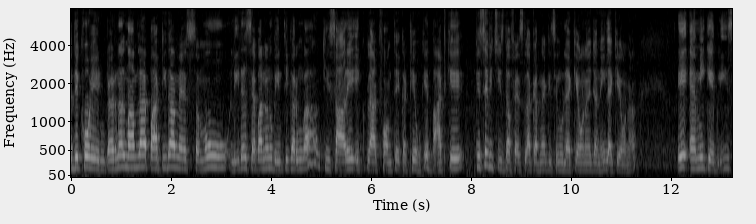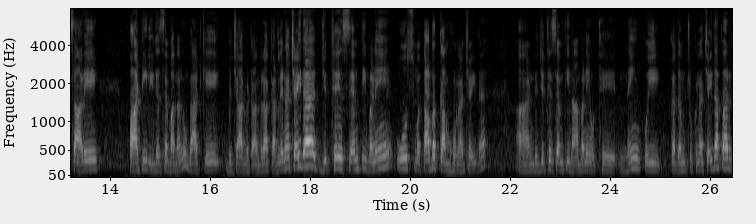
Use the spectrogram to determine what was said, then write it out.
ਇਹ ਦੇਖੋ, ਇਹ ਇੰਟਰਨਲ ਮਾਮਲਾ ਹੈ। ਪਾਰਟੀ ਦਾ ਮੈਂ ਸਮੂਹ ਲੀਡਰ ਸਹਿਬਾਨਾਂ ਨੂੰ ਬੇਨਤੀ ਕਰੂੰਗਾ ਕਿ ਸਾਰੇ ਇੱਕ ਪਲੇਟਫਾਰਮ ਤੇ ਇਕੱਠੇ ਹੋ ਕੇ ਬੈਠ ਕੇ ਕਿਸੇ ਵੀ ਚੀਜ਼ ਦਾ ਫੈਸਲਾ ਕਰਨਾ ਕਿਸੇ ਨੂੰ ਲੈ ਕੇ ਆਉਣਾ ਜਾਂ ਨਹੀਂ ਲੈ ਕੇ ਆਉਣਾ। ਇਹ ਐਮੀਕੇਬਲੀ ਸਾਰੇ ਪਾਰਟੀ ਲੀਡਰ ਸਹਿਬਾਨਾਂ ਨੂੰ ਬੈਠ ਕੇ ਵਿਚਾਰ ਵਟਾਂਦਰਾ ਕਰ ਲੈਣਾ ਚਾਹੀਦਾ ਹੈ। ਜਿੱਥੇ ਸਹਿਮਤੀ ਬਣੇ, ਉਸ ਮੁਤਾਬਕ ਕੰਮ ਹੋਣਾ ਚਾਹੀਦਾ ਹੈ। ਐਂਡ ਜਿੱਥੇ ਸਹਿਮਤੀ ਨਾ ਬਣੇ, ਉੱਥੇ ਨਹੀਂ ਕੋਈ ਕਦਮ ਚੁੱਕਣਾ ਚਾਹੀਦਾ। ਪਰ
